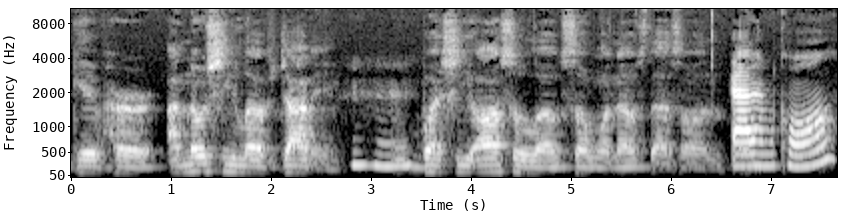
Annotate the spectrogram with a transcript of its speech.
give her. I know she loves Johnny, Mm-hmm. but she also loves someone else that's on Adam Cole.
